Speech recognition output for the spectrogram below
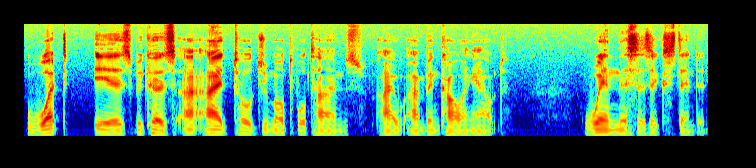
what is because I, I told you multiple times I, I've been calling out when this is extended,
